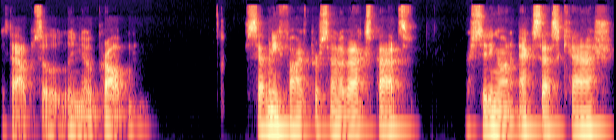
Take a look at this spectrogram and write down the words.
with absolutely no problem. 75% of expats are sitting on excess cash,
